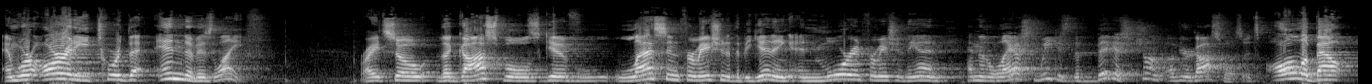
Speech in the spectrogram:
and we're already toward the end of his life, right? So the gospels give less information at the beginning and more information at the end, and then the last week is the biggest chunk of your gospels. It's all about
